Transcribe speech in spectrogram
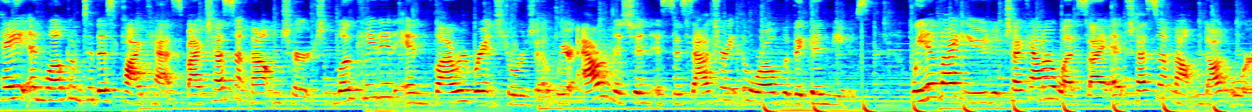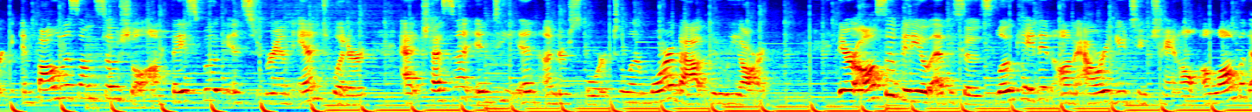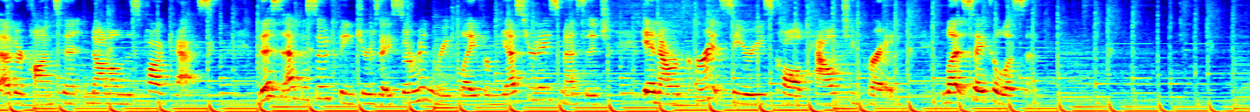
Hey, and welcome to this podcast by Chestnut Mountain Church, located in Flowery Branch, Georgia, where our mission is to saturate the world with the good news. We invite you to check out our website at chestnutmountain.org and follow us on social on Facebook, Instagram, and Twitter at chestnutmtn underscore to learn more about who we are. There are also video episodes located on our YouTube channel, along with other content not on this podcast. This episode features a sermon replay from yesterday's message in our current series called How to Pray. Let's take a listen.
